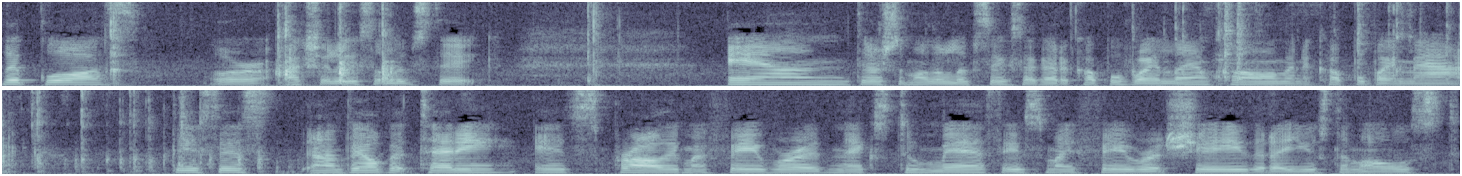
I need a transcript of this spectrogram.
lip gloss or actually it's a lipstick. And there's some other lipsticks. I got a couple by Lancome and a couple by MAC this is uh, Velvet Teddy. It's probably my favorite. Next to Myth is my favorite shade that I use the most.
